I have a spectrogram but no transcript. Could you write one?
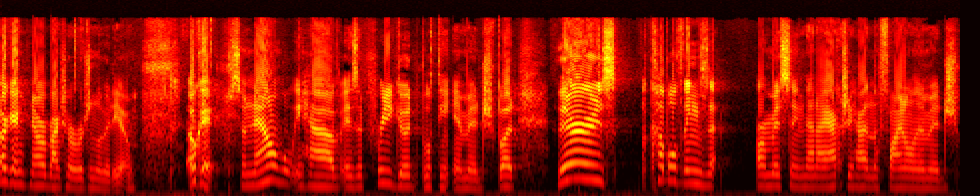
Okay, now we're back to our original video. Okay, so now what we have is a pretty good looking image, but there's a couple things that are missing that I actually had in the final image.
